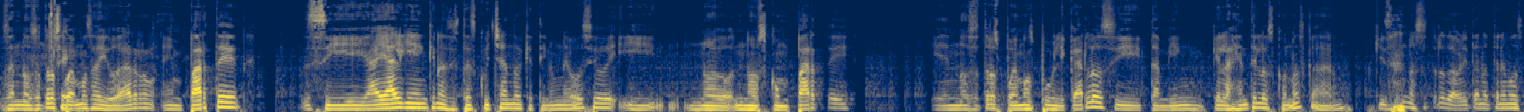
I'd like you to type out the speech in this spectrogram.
o sea, nosotros Sí. podemos ayudar en parte si hay alguien que nos está escuchando que tiene un negocio y no, nos comparte, eh, nosotros podemos publicarlos y también que la gente los conozca. ¿no? Quizás nosotros ahorita no tenemos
